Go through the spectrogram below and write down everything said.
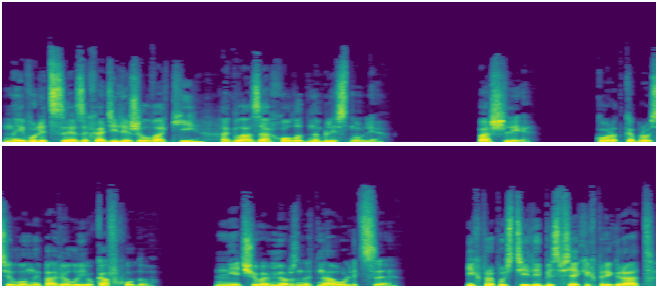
На его лице заходили желваки, а глаза холодно блеснули. «Пошли», — коротко бросил он и повел ее ко входу. «Нечего мерзнуть на улице». Их пропустили без всяких преград,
